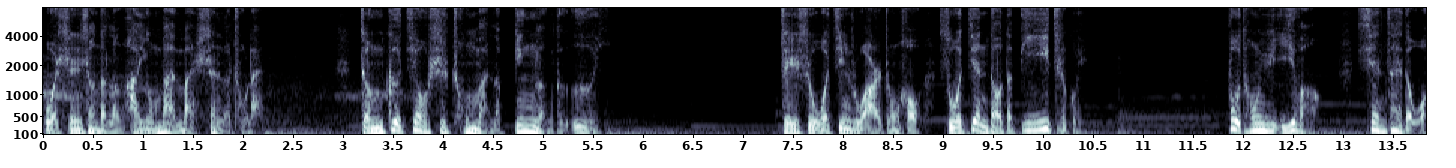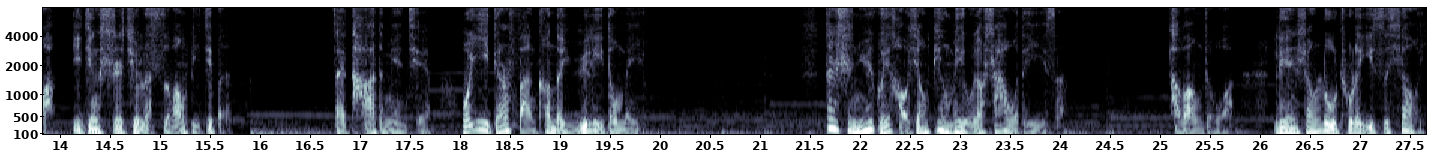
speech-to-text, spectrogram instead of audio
我身上的冷汗又慢慢渗了出来，整个教室充满了冰冷的恶意。这是我进入二中后所见到的第一只鬼。不同于以往。现在的我已经失去了死亡笔记本，在他的面前，我一点反抗的余力都没有。但是女鬼好像并没有要杀我的意思，她望着我，脸上露出了一丝笑意，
